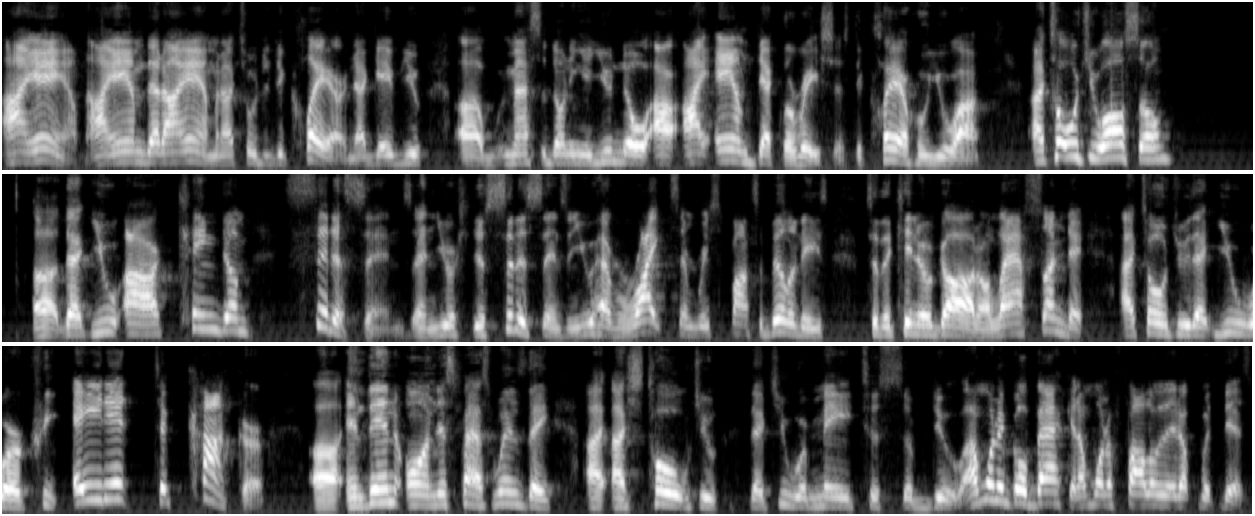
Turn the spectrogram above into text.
"I am, I am that I am," and I told you declare. And I gave you uh, Macedonia. You know our I am declarations. Declare who you are. I told you also uh, that you are kingdom citizens and you're, you're citizens and you have rights and responsibilities to the kingdom of God. On last Sunday, I told you that you were created to conquer. Uh, and then on this past Wednesday, I, I told you that you were made to subdue. I want to go back and I want to follow that up with this.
